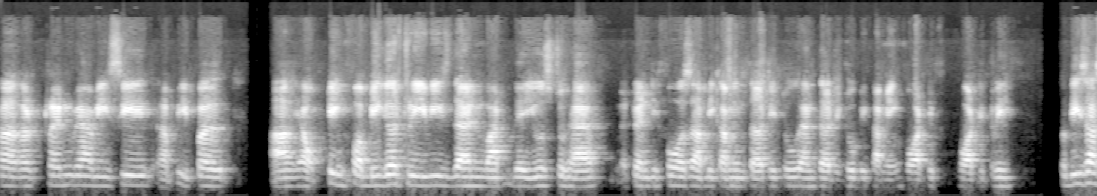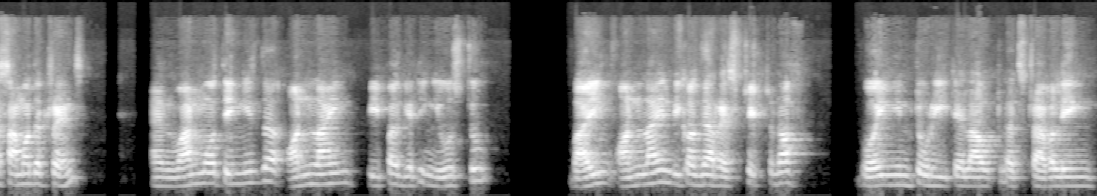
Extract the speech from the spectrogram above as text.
uh, a trend where we see people are opting for bigger TVs than what they used to have. 24s are becoming 32 and 32 becoming 40, 43. So these are some of the trends. And one more thing is the online people getting used to buying online because they are restricted of going into retail outlets, traveling.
